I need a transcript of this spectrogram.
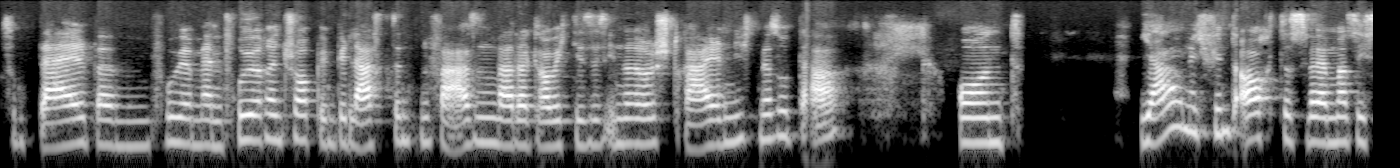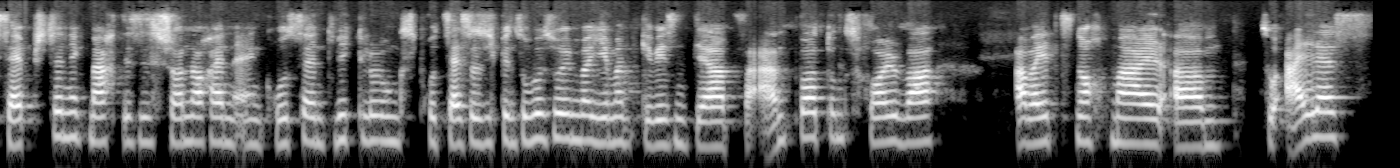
zum Teil beim früher, meinem früheren Job in belastenden Phasen war da, glaube ich, dieses innere Strahlen nicht mehr so da. Und ja, und ich finde auch, dass wenn man sich selbstständig macht, ist es schon auch ein, ein großer Entwicklungsprozess. Also ich bin sowieso immer jemand gewesen, der verantwortungsvoll war, aber jetzt nochmal ähm, so alles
